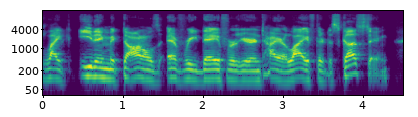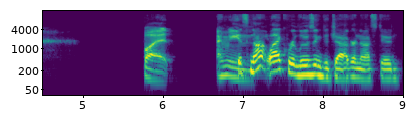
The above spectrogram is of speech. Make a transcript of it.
like eating McDonald's every day for your entire life. They're disgusting. But I mean, It's not like we're losing to juggernauts, dude.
